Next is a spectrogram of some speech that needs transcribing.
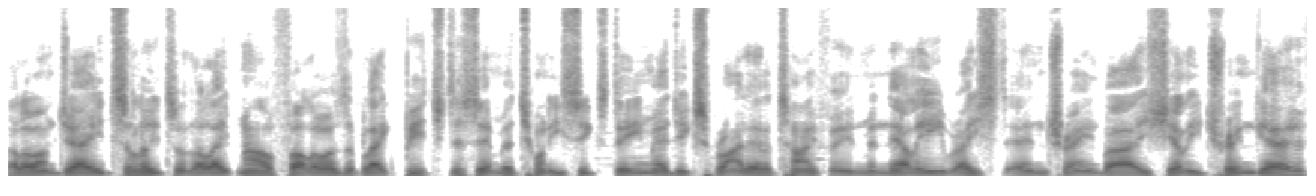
Hello, I'm Jade. Salutes to the late mail followers. A black pitch, December 2016. Magic Sprite out of Typhoon Manelli. Raced and trained by Shelley Trengove.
